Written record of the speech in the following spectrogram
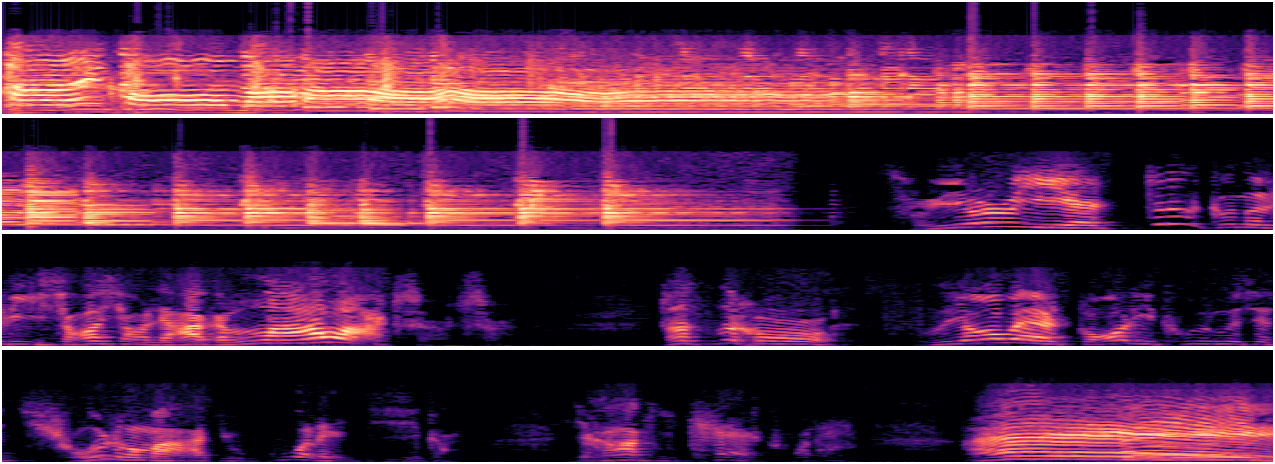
开口嘛。崔二爷正跟那李香香两个拉拉扯扯，这时候四阳湾庄里头的那些穷人嘛就过来几个，一下给看出来，哎，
